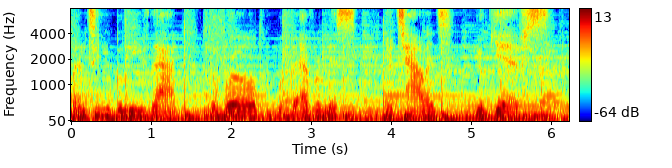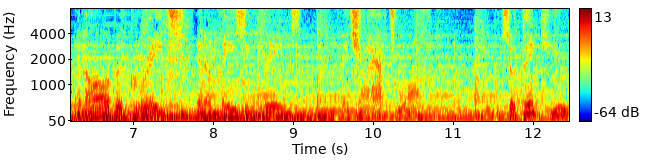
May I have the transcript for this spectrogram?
But until you believe that, the world will forever miss your talents, your gifts, and all the great and amazing things that you have to offer. So thank you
